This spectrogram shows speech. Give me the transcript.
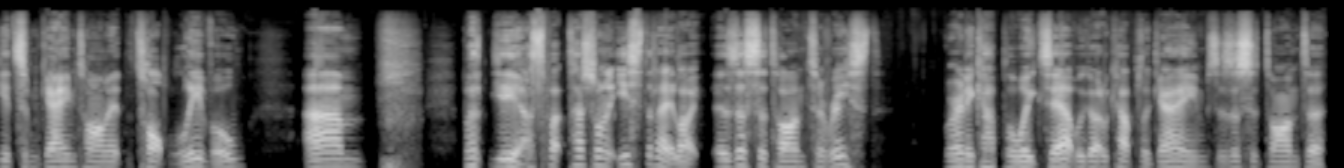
get some game time at the top level. Um, but yeah, I sp- touched on it yesterday. Like, is this the time to rest? We're only a couple of weeks out. We've got a couple of games. Is this the time to,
